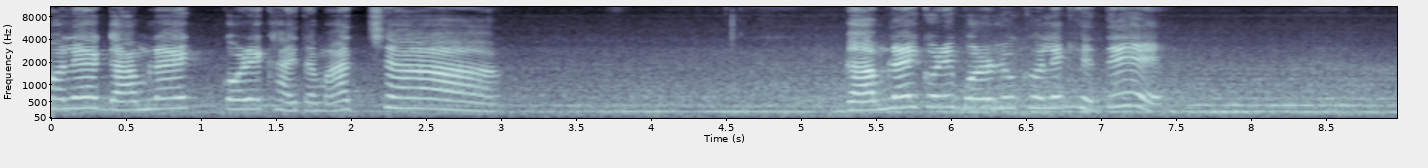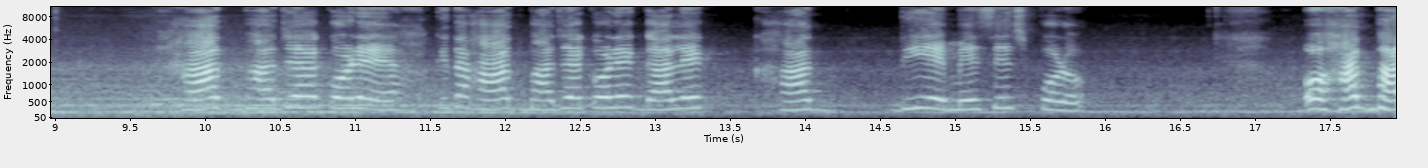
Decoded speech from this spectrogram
হলে গামলায় করে খাইতাম। আচ্ছা গামলায় করে বড় লোক হলে খেতে? হাত ভাজা করে, কিন্তু হাত ভাজা করে গালে হাত দিয়ে মেসেজ পড়ো। ও, হাত ভাজা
